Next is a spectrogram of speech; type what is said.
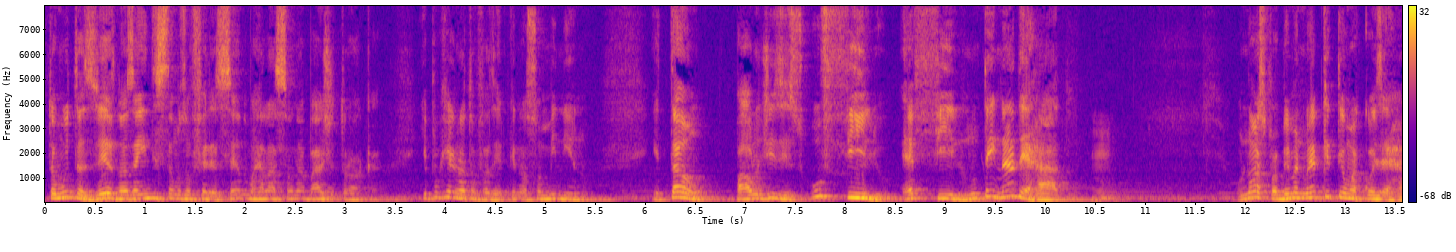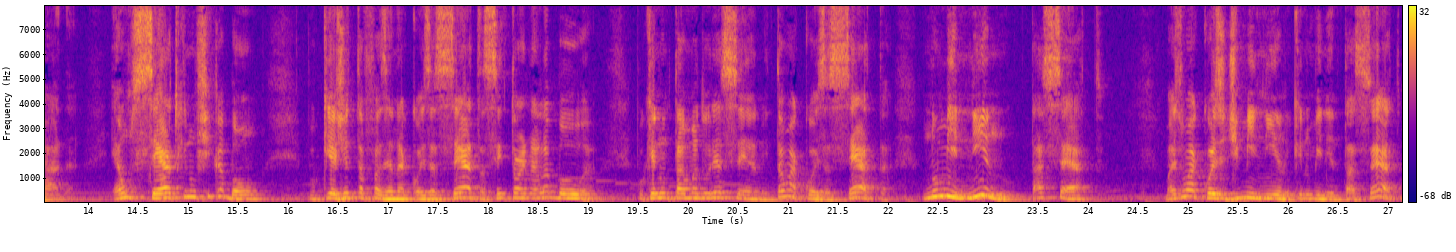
Então, muitas vezes, nós ainda estamos oferecendo uma relação na base de troca. E por que nós estamos fazendo? Porque nós somos menino. Então, Paulo diz isso: o filho é filho, não tem nada errado. O nosso problema não é porque tem uma coisa errada, é um certo que não fica bom. Porque a gente está fazendo a coisa certa sem torná-la boa, porque não está amadurecendo. Então, a coisa certa, no menino, está certo. Mas uma coisa de menino que no menino está certo,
